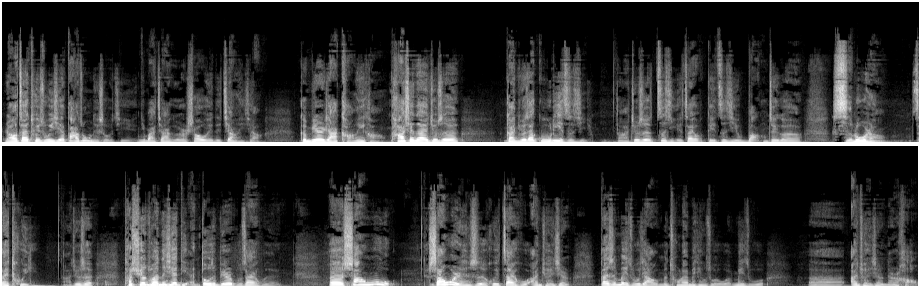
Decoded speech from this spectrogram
然后再推出一些大众的手机，你把价格稍微的降一降，跟别人家扛一扛。他现在就是感觉在孤立自己啊，就是自己在给自己往这个死路上在推。啊，就是他宣传那些点都是别人不在乎的，呃，商务商务人士会在乎安全性，但是魅族家我们从来没听说过魅族，呃，安全性哪儿好？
